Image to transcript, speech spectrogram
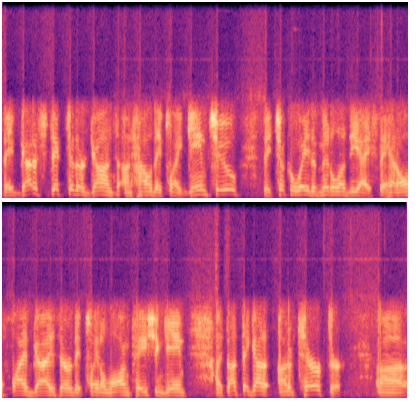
they've got to stick to their guns on how they play. Game two, they took away the middle of the ice. They had all five guys there. They played a long, patient game. I thought they got out of character uh,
